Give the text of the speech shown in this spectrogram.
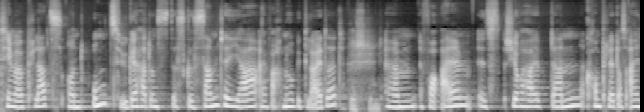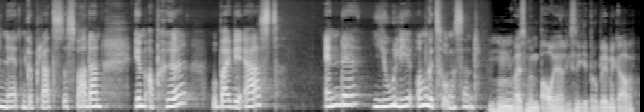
Thema Platz und Umzüge hat uns das gesamte Jahr einfach nur begleitet. Das stimmt. Ähm, vor allem ist Shirohalb dann komplett aus allen Nähten geplatzt. Das war dann im April, wobei wir erst Ende Juli umgezogen sind. Mhm, weil es mit dem Bau ja riesige Probleme gab.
